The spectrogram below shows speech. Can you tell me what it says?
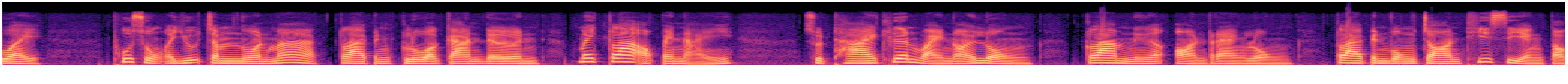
ด้วย ผู้สูงอายุจำนวนมากกลายเป็นกลัวการเดิน ไม่กล้าออกไปไหน สุดท้ายเคลื่อนไหวน้อยลง กล้ามเนื้ออ่อนแรงลง กลายเป็นวงจรที่เสี่ยงต่อ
